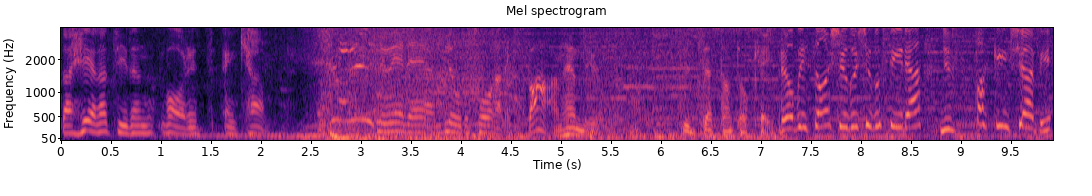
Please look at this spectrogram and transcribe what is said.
Det har hela tiden varit en kamp. Nu är det blod och tårar. Fan händer just nu. Det. är Detta är inte okej. Robinson 2024, nu fucking kör vi!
